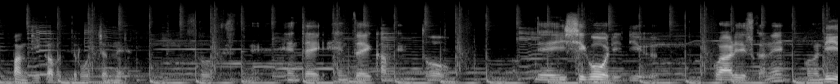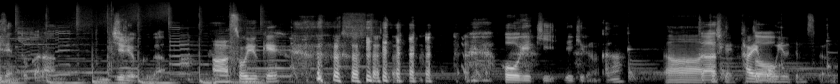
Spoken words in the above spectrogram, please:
パンティーかぶってるおっちゃんね。そうですね。変態、変態仮面と、で、石氷竜。これあれですかね？このリーゼントから呪力がああ、そういう系？砲撃できるのかな？ああ、だ確かに大砲言ってますからね。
